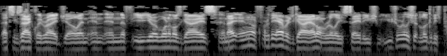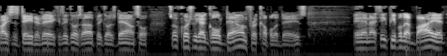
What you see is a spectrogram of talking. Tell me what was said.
That's exactly right, Joe. And and and if you're one of those guys, and I, know, for the average guy, I don't really say that you should. You really shouldn't look at these prices day to day because it goes up, it goes down. So so of course we got gold down for a couple of days, and I think people that buy it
